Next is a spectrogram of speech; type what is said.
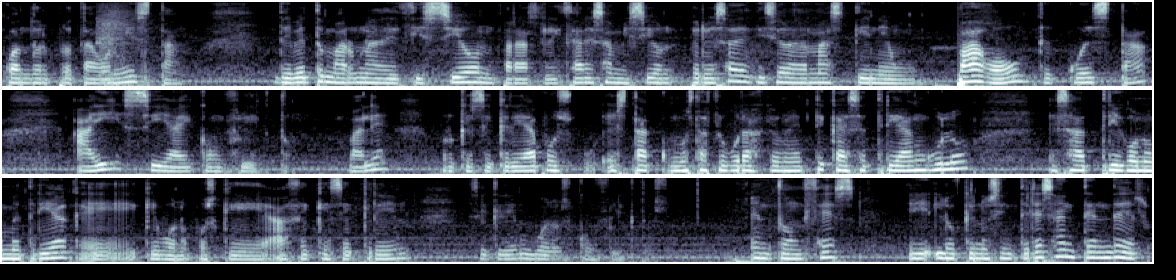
cuando el protagonista debe tomar una decisión para realizar esa misión, pero esa decisión además tiene un pago que cuesta, ahí sí hay conflicto, ¿vale? Porque se crea pues esta, como esta figura geométrica, ese triángulo, esa trigonometría que, bueno, pues que hace que se creen, se creen buenos conflictos. Entonces, eh, lo que nos interesa entender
